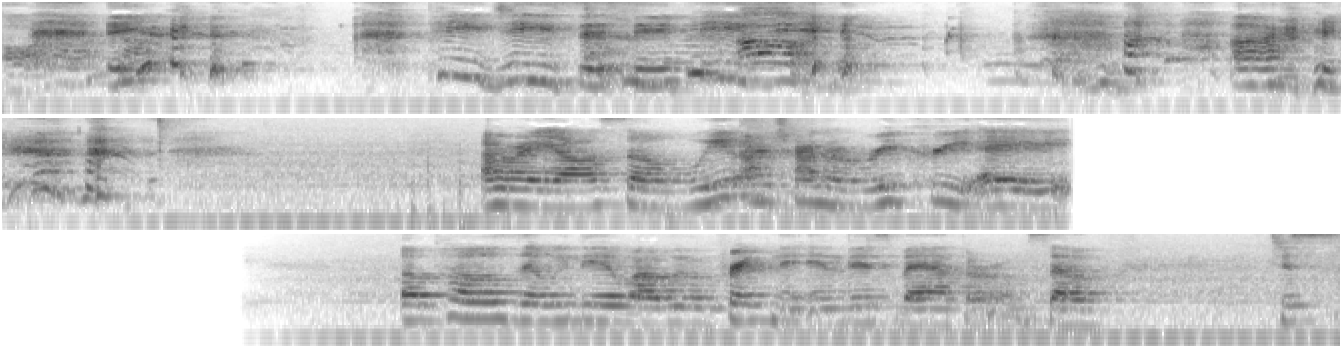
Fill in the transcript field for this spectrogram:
oh, I don't know. PG, sissy, Oh. Alright. Alright, y'all. So we are trying to recreate a pose that we did while we were pregnant in this bathroom. So just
